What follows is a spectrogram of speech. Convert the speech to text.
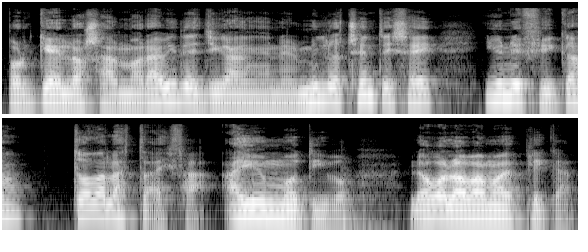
Porque los almorávides llegan en el 1086 y unifican todas las taifas. Hay un motivo. Luego lo vamos a explicar.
